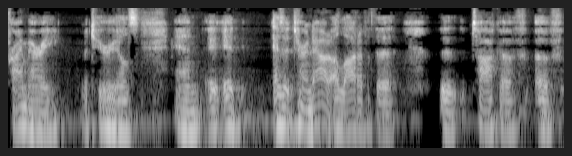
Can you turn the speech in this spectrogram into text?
primary materials. And it, it as it turned out, a lot of the, the talk of, of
